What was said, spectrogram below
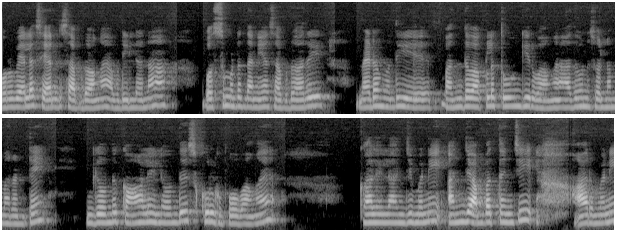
ஒரு வேளை சேர்ந்து சாப்பிடுவாங்க. அப்படி இல்லைன்னா பொஸ்ஸு மட்டும் தனியாக சாப்பிடுவாரு. மேடம் வந்து வந்த வாக்கில் தூங்கிடுவாங்க அது ஒன்று சொல்ல மறந்துட்டேன். இங்கே வந்து காலையில் வந்து ஸ்கூலுக்கு போவாங்க. காலையில் அஞ்சு மணி அஞ்சு ஐம்பத்தஞ்சி ஆறு மணி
